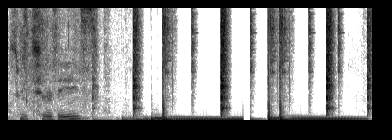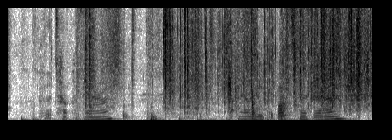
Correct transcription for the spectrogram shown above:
So need two of these. the top of arm. Now we need the bottom of the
